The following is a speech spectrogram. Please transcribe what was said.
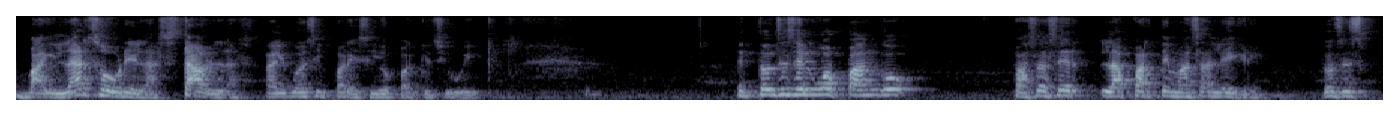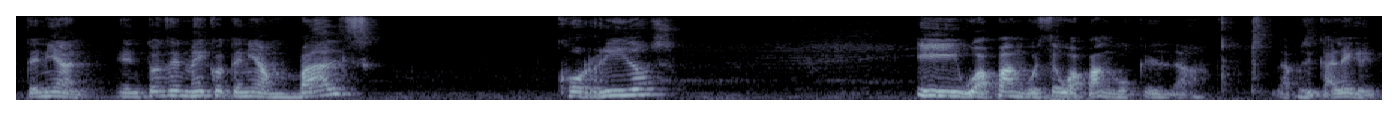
bailar sobre las tablas, algo así parecido para que se ubique. Entonces el guapango pasa a ser la parte más alegre. Entonces tenían, entonces en México tenían vals, corridos y guapango, este guapango que es la, la música alegre,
